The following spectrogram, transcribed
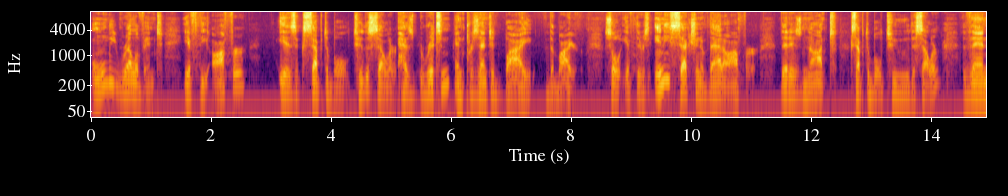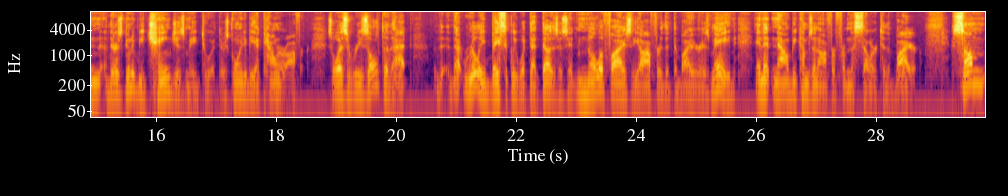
only relevant if the offer is acceptable to the seller, has written and presented by the buyer. So if there's any section of that offer that is not acceptable to the seller, then there's going to be changes made to it. There's going to be a counter offer. So as a result of that, that really basically what that does is it nullifies the offer that the buyer has made and it now becomes an offer from the seller to the buyer. Some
